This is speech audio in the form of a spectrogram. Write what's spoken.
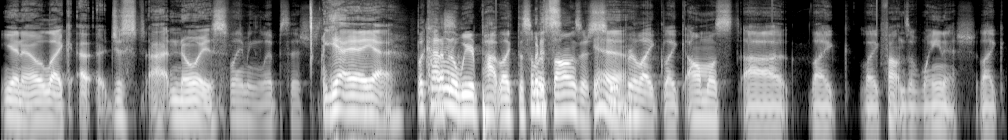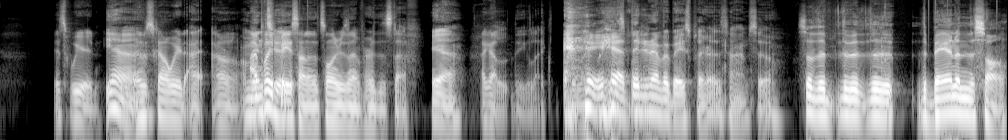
you know like uh, uh, just uh, noise. flaming lips ish. Yeah yeah yeah. but kind of in a weird pop. Like the some But of the songs are yeah. super like like almost uh like like Fountains of Wayne-ish. Like it's weird. Yeah. it was kind of weird. I, I don't know. I'm i played into it. bass on it. That's the only reason I've heard this stuff. Yeah, I got the like. the, like, my yeah. bass They player. didn't have a bass player at the time, so So the the the, the band and the song.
